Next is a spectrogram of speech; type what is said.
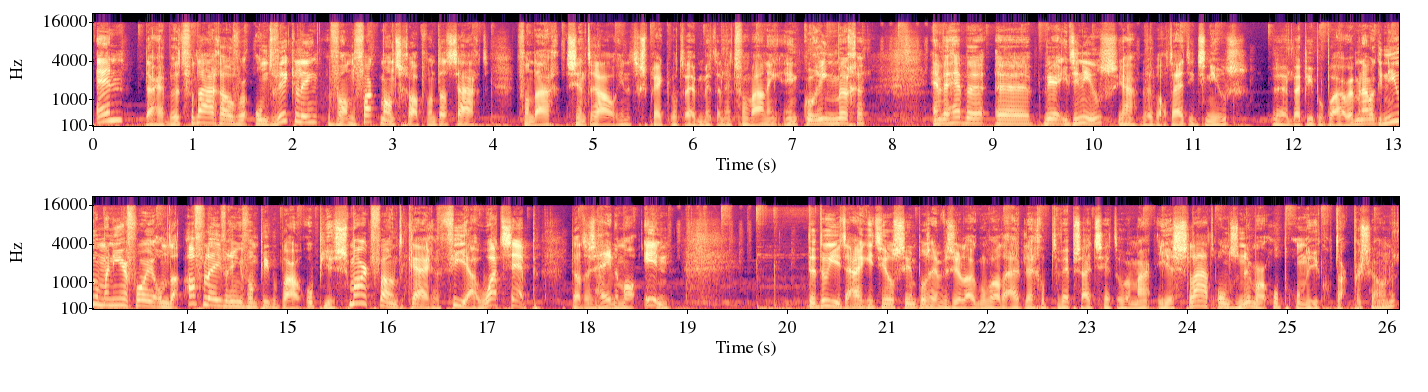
en, daar hebben we het vandaag over, ontwikkeling van vakmanschap. Want dat staat vandaag centraal in het gesprek wat we hebben met Annette van Waning en Corien En we hebben uh, weer iets nieuws. Ja, we hebben altijd iets nieuws. Uh, bij People Power. We hebben namelijk een nieuwe manier voor je om de afleveringen van People Power op je smartphone te krijgen via WhatsApp. Dat is helemaal in. Dat doe je het eigenlijk iets heel simpels en we zullen ook nog wel de uitleg op de website zetten hoor. Maar je slaat ons nummer op onder je contactpersonen.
